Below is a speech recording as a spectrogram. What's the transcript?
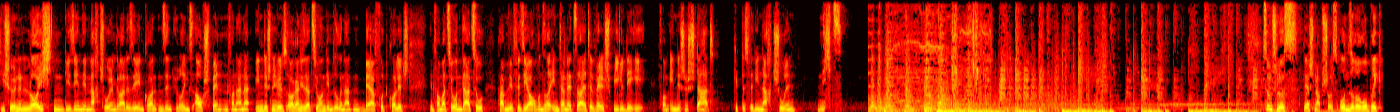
Die schönen Leuchten, die Sie in den Nachtschulen gerade sehen konnten, sind übrigens auch Spenden von einer indischen Hilfsorganisation, dem sogenannten Barefoot College. Informationen dazu haben wir für Sie auch auf unserer Internetseite weltspiegel.de. Vom indischen Staat gibt es für die Nachtschulen nichts. Zum Schluss der Schnappschuss, unsere Rubrik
